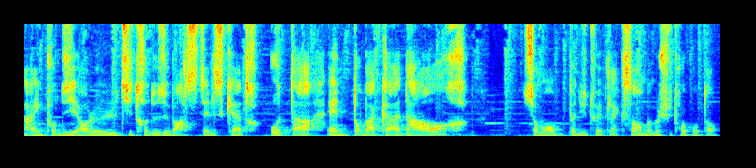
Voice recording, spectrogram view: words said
rien que pour dire le, le titre de The Bard's Tales 4, Ota en Tobacca d'Aor, sûrement pas du tout avec l'accent, bah moi, je suis trop content.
